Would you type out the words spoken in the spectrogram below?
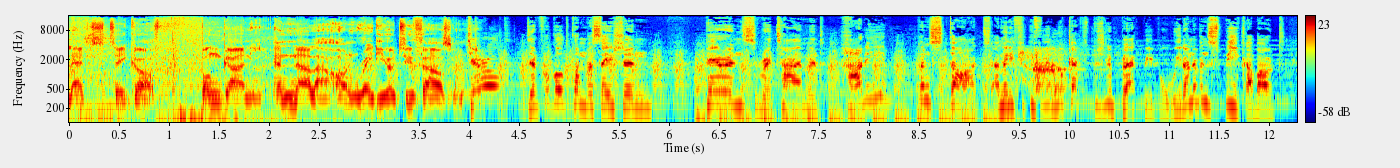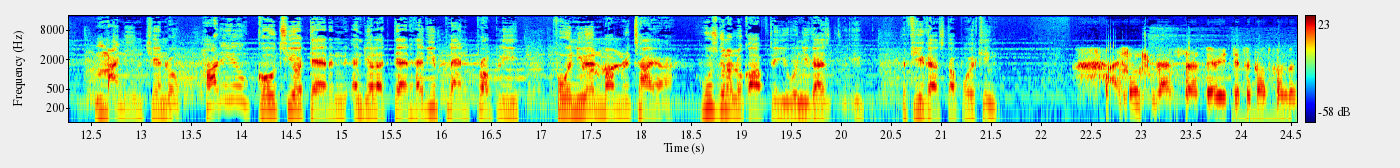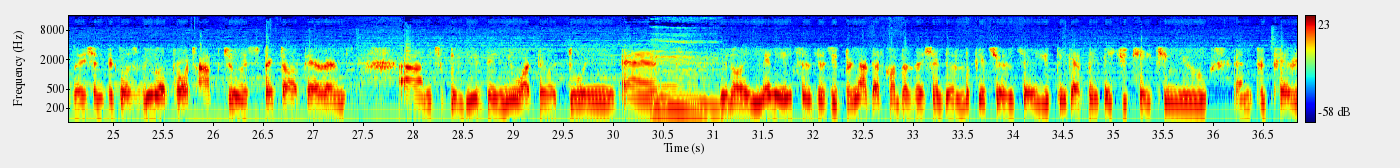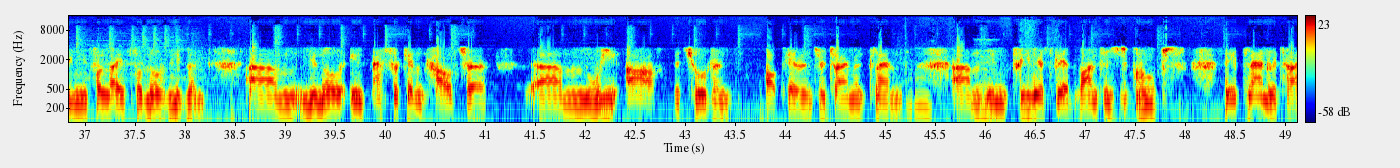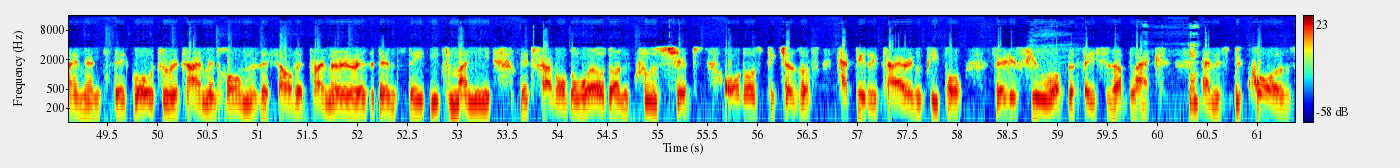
Let's take off. Bongani and Nala on Radio 2000. Gerald, difficult conversation. Parents, retirement. How do you even start? I mean, if, if you look at especially black people, we don't even speak about money in general. How do you go to your dad and, and you're like, Dad, have you planned properly for when you and mom retire? Who's gonna look after you when you guys, if, if you guys stop working? I think that's a very difficult conversation because we were brought up to respect our parents, um, to believe they knew what they were doing. And, you know, in many instances, you bring out that conversation, they'll look at you and say, You think I've been educating you and preparing you for life for no reason. Um, you know, in African culture, um, we are the children our parents' retirement plans. Um, in previously advantaged groups, they plan retirement. They go to retirement homes, they sell their primary residence, they eat money, they travel the world on cruise ships. All those pictures of happy retiring people, very few of the faces are black. and it's because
